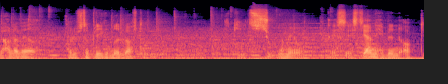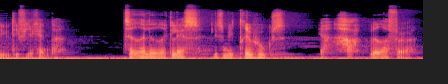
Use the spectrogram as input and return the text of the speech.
Jeg holder vejret og løfter blikket mod loftet. Det giver et sug i maven, da jeg ser stjernehimlen opdelt i firkanter. Taget er lavet af glas, ligesom i et drivhus. Jeg har været her før.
